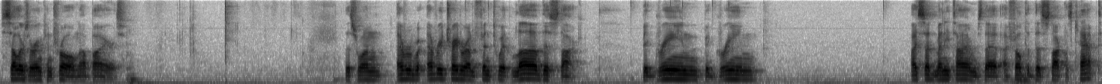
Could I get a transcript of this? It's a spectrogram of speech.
Sellers are in control, not buyers. This one, every, every trader on FinTwit love this stock. Big green, big green. I said many times that I felt that this stock was capped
